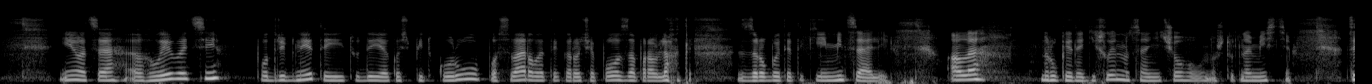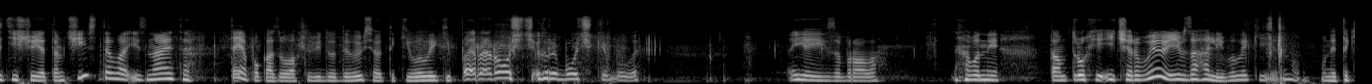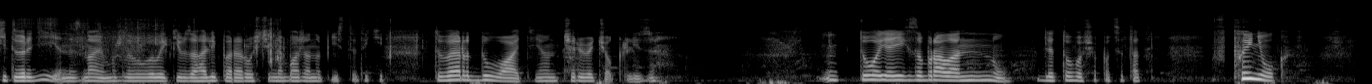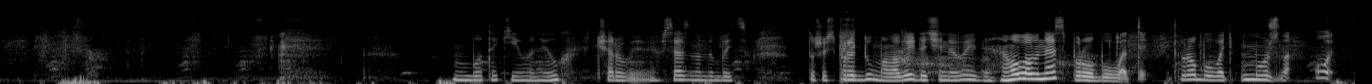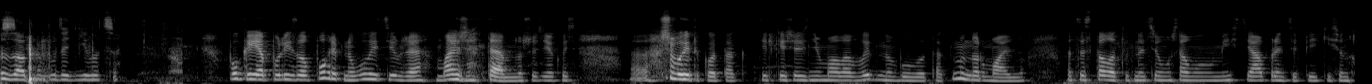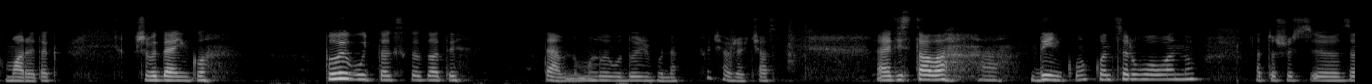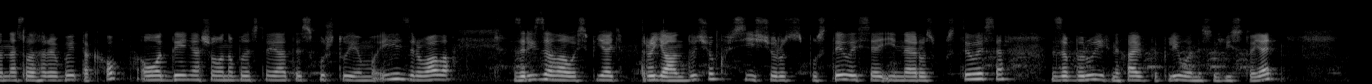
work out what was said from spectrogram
і оце е, гливиці подрібнити і туди якось під кору, посверлити, коротше, позаправляти, зробити такий міцелій. Але руки не дійшли, ну це нічого, воно ж тут на місці. Це ті, що я там чистила, і знаєте, та я показувала, хто відео дивився, от такі великі перерощі грибочки були. Я їх забрала. Вони там трохи і червиві, і взагалі великі. Ну, вони такі тверді, я не знаю, можливо, великі взагалі перерощі не бажано пісти. Такі твердуваті, он черв'ячок лізе. То я їх забрала ну, для того, щоб оце так в пеньок. Бо такі вони, ух, червиві, все знадобиться. То щось придумала, вийде чи не вийде. Головне спробувати. Пробувати можна. Ой, завтра буде діло. Поки я полізла в погріб, на вулиці вже майже темно, щось якось е, швидко так. Тільки що знімала, видно було так, ну нормально. А це стало тут на цьому самому місці, а в принципі якісь он хмари так швиденько пливуть, так сказати. Темно, можливо, дощ буде. Хоча вже час. Е, Дістала е, диньку консервовану, а то щось е, занесла гриби, так хоп, от диня, що вона буде стояти, скуштуємо. І зірвала, зрізала ось 5 трояндочок, всі, що розпустилися і не розпустилися. Заберу їх, нехай в теплі вони собі стоять.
